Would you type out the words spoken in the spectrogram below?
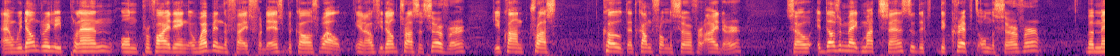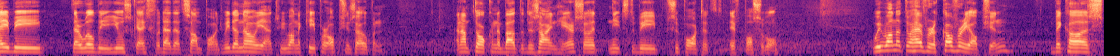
And we don't really plan on providing a web interface for this because, well, you know, if you don't trust the server, you can't trust code that comes from the server either. So it doesn't make much sense to de decrypt on the server, but maybe there will be a use case for that at some point. We don't know yet. We want to keep our options open. And I'm talking about the design here, so it needs to be supported if possible. We wanted to have a recovery option because,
